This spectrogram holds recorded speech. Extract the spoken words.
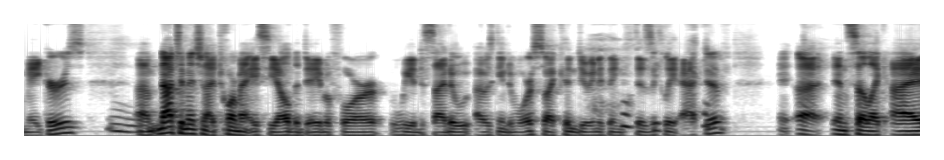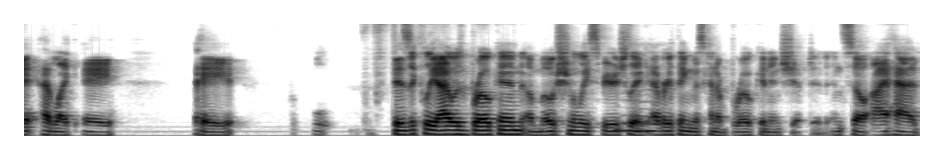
makers Mhm. um, not to mention, I tore my ACL the day before we had decided I was getting divorced, so I couldn't do anything Oh, physically active. Uh, and so, like, I had like a a physically, I was broken. Emotionally, spiritually, Mm. like everything was kind of broken and shifted. And so, I had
